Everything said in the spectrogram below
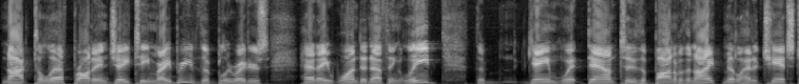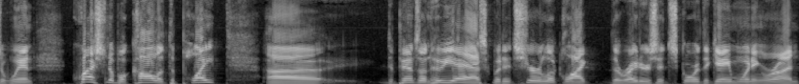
knock to left brought in J.T. Mabry. The Blue Raiders had a one to nothing lead. The game went down to the bottom of the ninth. Middle had a chance to win. Questionable call at the plate. Uh, depends on who you ask, but it sure looked like the Raiders had scored the game winning run,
